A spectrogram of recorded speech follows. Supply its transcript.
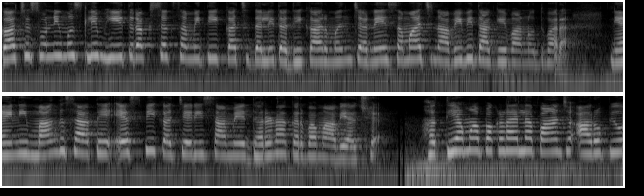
કચ્છ સુન્ની મુસ્લિમ હિત રક્ષક સમિતિ, કચ્છ દલિત અધિકાર મંચ અને સમાજના વિવિધ આગેવાનો દ્વારા ન્યાયની માંગ સાથે એસપી કચેરી સામે ધરણા કરવામાં આવ્યા છે. હત્યામાં પકડાયેલા પાંચ આરોપીઓ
